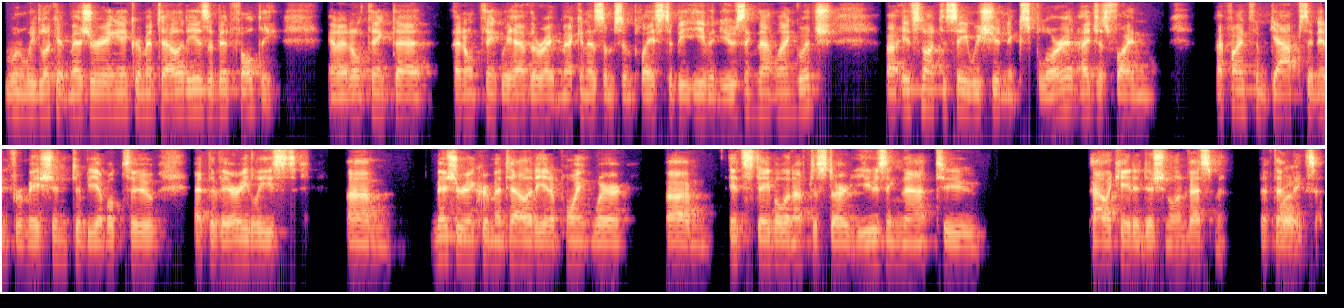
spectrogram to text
when we look at measuring incrementality, is a bit faulty, and I don't think that I don't think we have the right mechanisms in place to be even using that language. Uh, it's not to say we shouldn't explore it. I just find I find some gaps in information to be able to, at the very least, um, measure incrementality at a point where um, it's stable enough to start using that to allocate additional investment, if that right. makes sense.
